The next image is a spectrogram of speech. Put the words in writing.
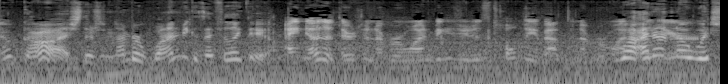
Oh gosh, there's a number one because I feel like they. I know that there's a number one because you just told me about the number one. Well, I don't know which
